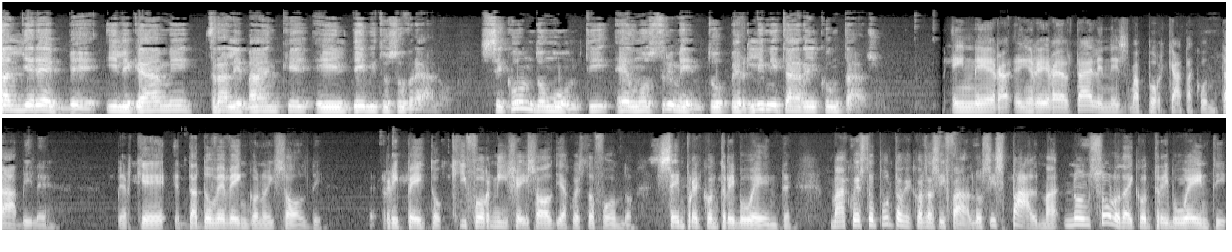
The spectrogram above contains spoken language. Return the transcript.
taglierebbe i legami tra le banche e il debito sovrano. Secondo Monti è uno strumento per limitare il contagio. In, in realtà è l'ennesima porcata contabile, perché da dove vengono i soldi? ripeto, chi fornisce i soldi a questo fondo? Sempre il contribuente. Ma a questo punto che cosa si fa? Lo si spalma non solo dai contribuenti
